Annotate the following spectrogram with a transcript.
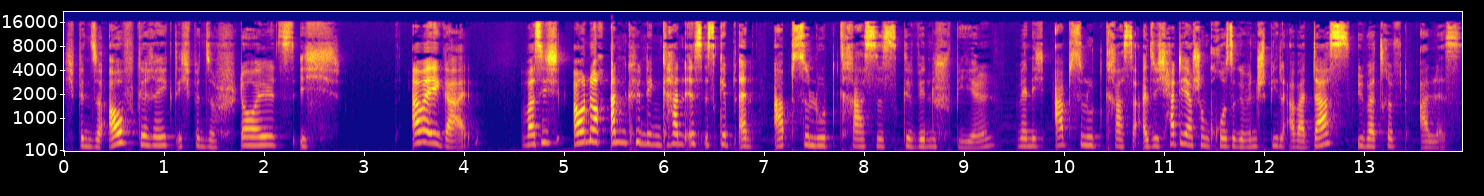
Ich bin so aufgeregt, ich bin so stolz, ich. Aber egal. Was ich auch noch ankündigen kann, ist, es gibt ein absolut krasses Gewinnspiel. Wenn ich absolut krasse. Also ich hatte ja schon große Gewinnspiele, aber das übertrifft alles.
